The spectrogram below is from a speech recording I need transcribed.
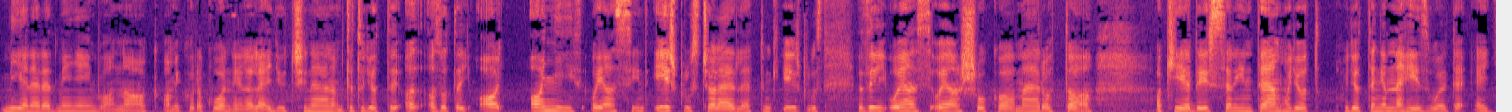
milyen eredményeim vannak, amikor a Kornéllel együtt csinálom. Tehát, hogy ott, az ott egy annyi olyan szint, és plusz család lettünk, és plusz, ez egy olyan, olyan soka már ott a, a kérdés szerintem, hogy ott, hogy ott engem nehéz volt egy,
